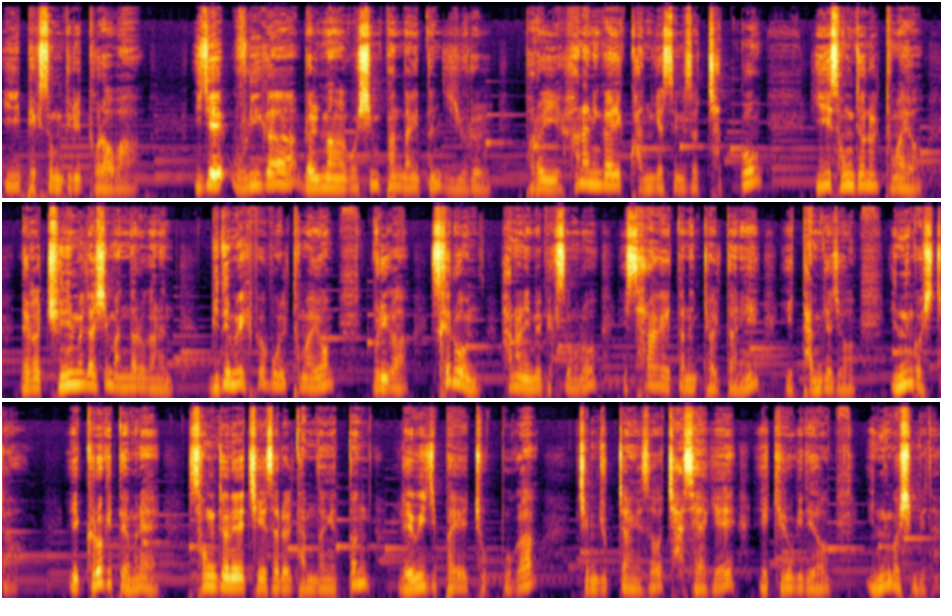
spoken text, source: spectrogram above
이 백성들이 돌아와 이제 우리가 멸망하고 심판당했던 이유를 바로 이 하나님과의 관계성에서 찾고 이 성전을 통하여 내가 주님을 다시 만나러 가는 믿음의 회복을 통하여 우리가 새로운 하나님의 백성으로 살아가겠다는 결단이 담겨져 있는 것이죠. 그렇기 때문에 성전의 제사를 담당했던 레위 지파의 족보가 지금 6장에서 자세하게 기록이 되어 있는 것입니다.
